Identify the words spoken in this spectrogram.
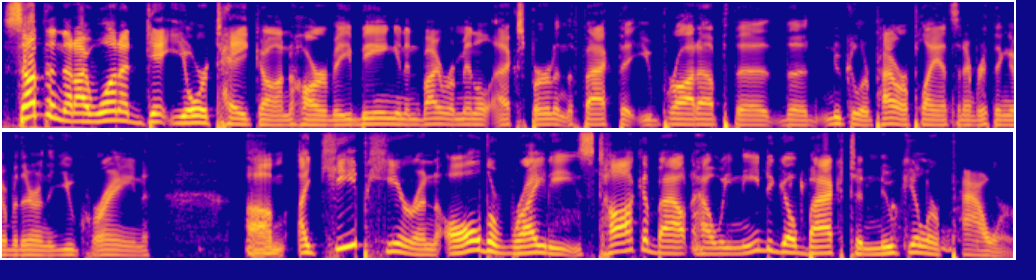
something that I want to get your take on, Harvey, being an environmental expert, and the fact that you brought up the, the nuclear power plants and everything over there in the Ukraine. Um, I keep hearing all the righties talk about how we need to go back to nuclear power.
